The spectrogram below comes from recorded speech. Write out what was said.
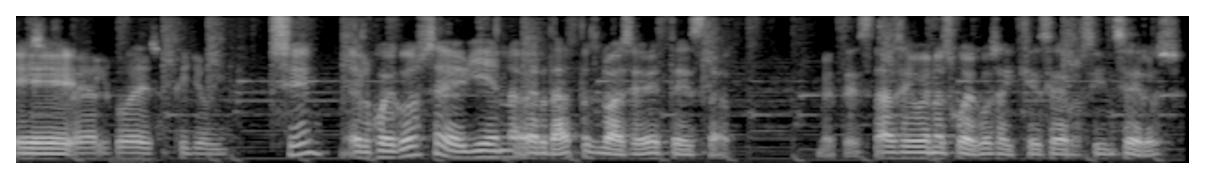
Eh, Fue algo de eso que yo vi. Sí, el juego se ve bien, la verdad, pues lo hace Bethesda. Bethesda hace buenos juegos, hay que ser sinceros.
